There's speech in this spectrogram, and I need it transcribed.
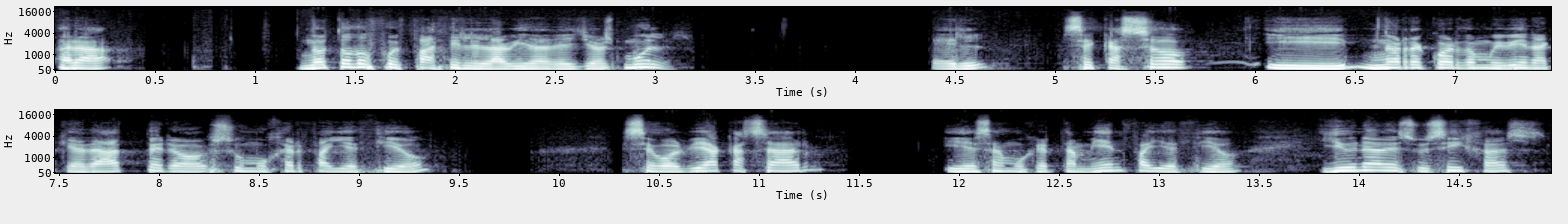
Ahora, no todo fue fácil en la vida de George Muller. Él se casó y no recuerdo muy bien a qué edad, pero su mujer falleció. Se volvió a casar y esa mujer también falleció y una de sus hijas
